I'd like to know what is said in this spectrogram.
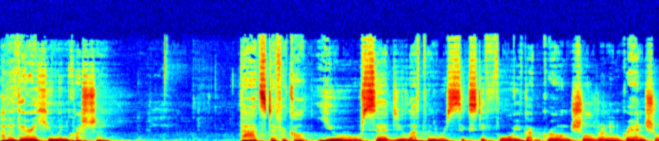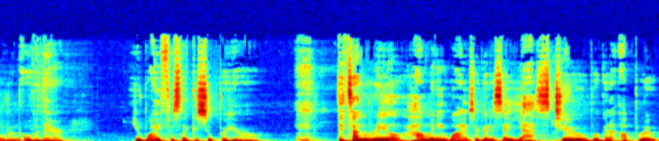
I have a very human question. That's difficult. You said you left when you were 64. You've got grown children and grandchildren over there. Your wife is like a superhero. It's unreal. How many wives are going to say yes to we're going to uproot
